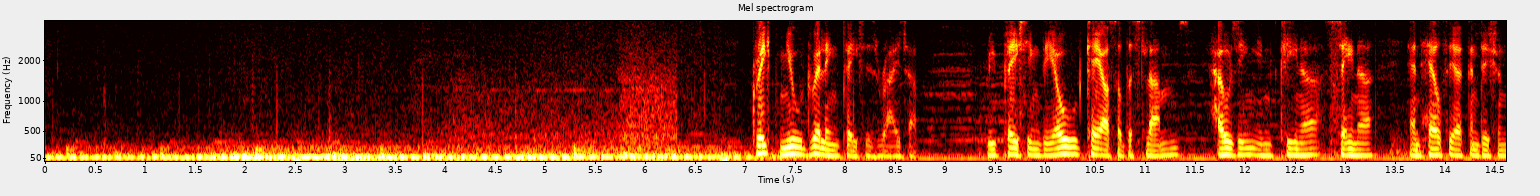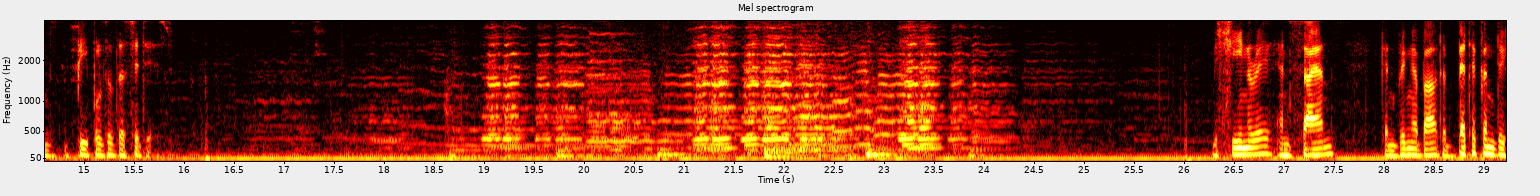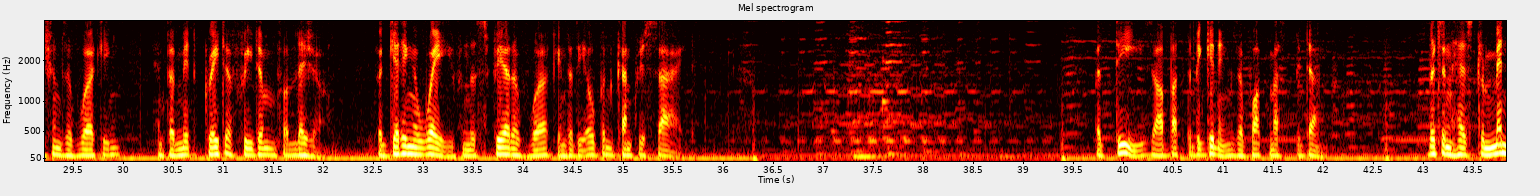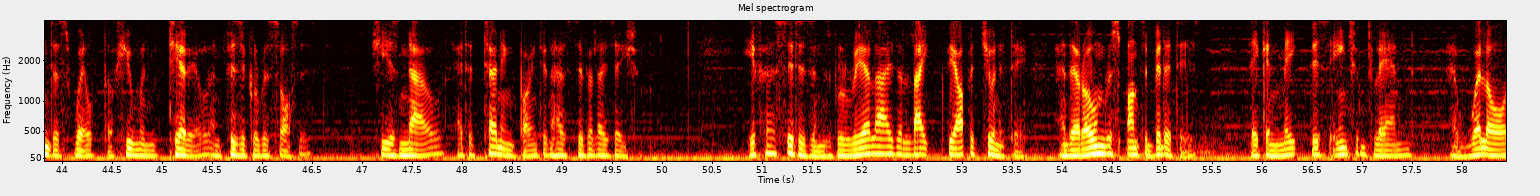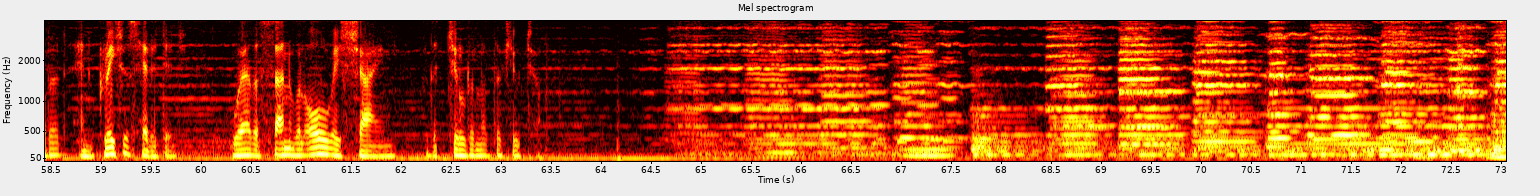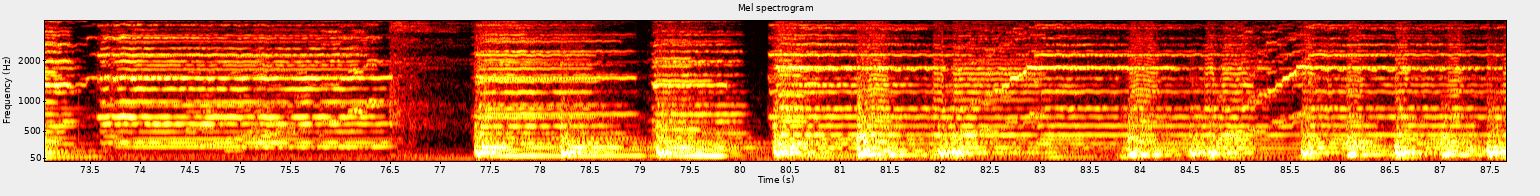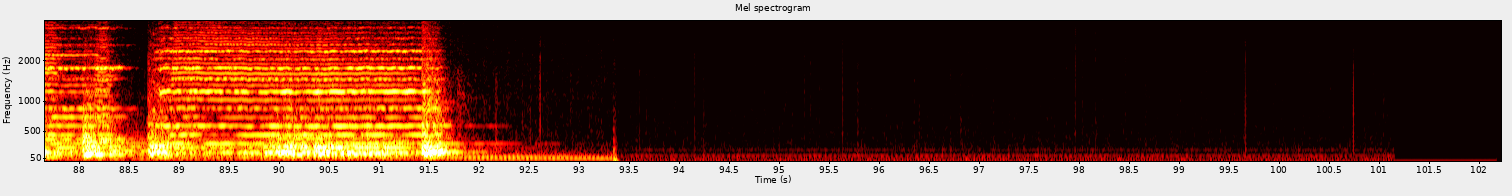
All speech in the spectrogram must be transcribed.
Great new dwelling places rise up, replacing the old chaos of the slums, housing in cleaner, saner and healthier conditions the peoples of the cities. Machinery and science can bring about a better conditions of working and permit greater freedom for leisure, for getting away from the sphere of work into the open countryside. But these are but the beginnings of what must be done. Britain has tremendous wealth of human material and physical resources. She is now at a turning point in her civilization. If her citizens will realize alike the opportunity and their own responsibilities, they can make this ancient land a well-ordered and gracious heritage where the sun will always shine for the children of the future.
